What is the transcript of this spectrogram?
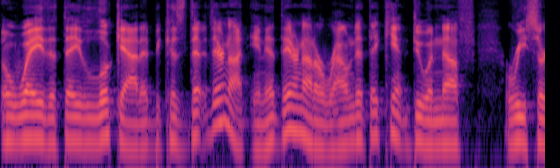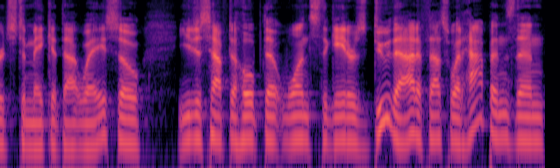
a way that they look at it because they're, they're not in it. They're not around it. They can't do enough research to make it that way. So you just have to hope that once the Gators do that, if that's what happens, then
